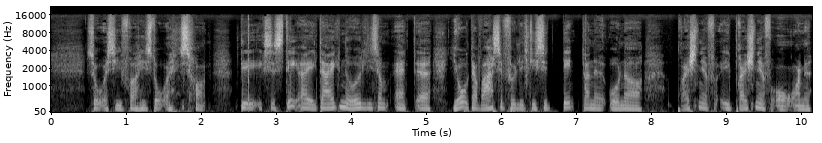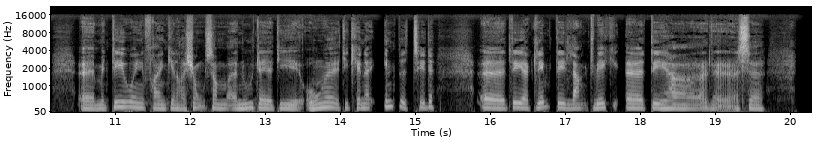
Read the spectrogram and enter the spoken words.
så at sige, fra historiens hånd. Det eksisterer ikke. Der er ikke noget ligesom, at øh, jo, der var selvfølgelig dissidenterne under Brezhnev, i Brezhnev-årene. Øh, men det er jo en, fra en generation, som er nu de, de unge, de kender intet til det. Øh, det er glemt, det er langt væk. Øh, det har, øh, altså,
